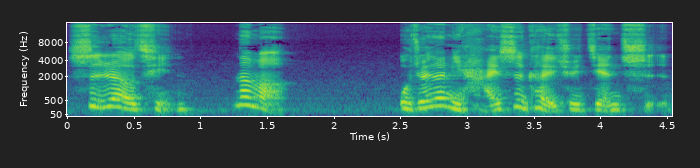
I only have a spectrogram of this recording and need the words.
是热情，那么我觉得你还是可以去坚持。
